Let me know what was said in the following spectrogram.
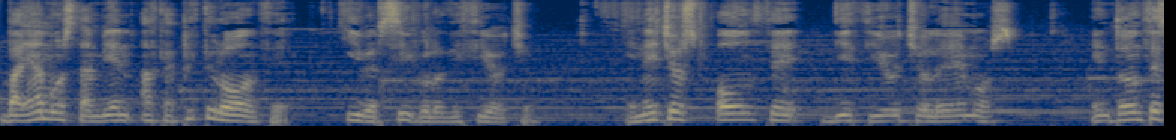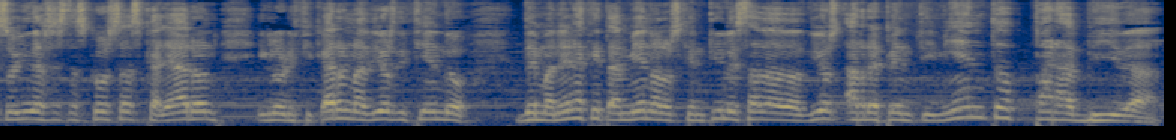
Vayamos también al capítulo 11 y versículo 18. En Hechos 11, 18 leemos, Entonces oídas estas cosas callaron y glorificaron a Dios diciendo, de manera que también a los gentiles ha dado Dios arrepentimiento para vida.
